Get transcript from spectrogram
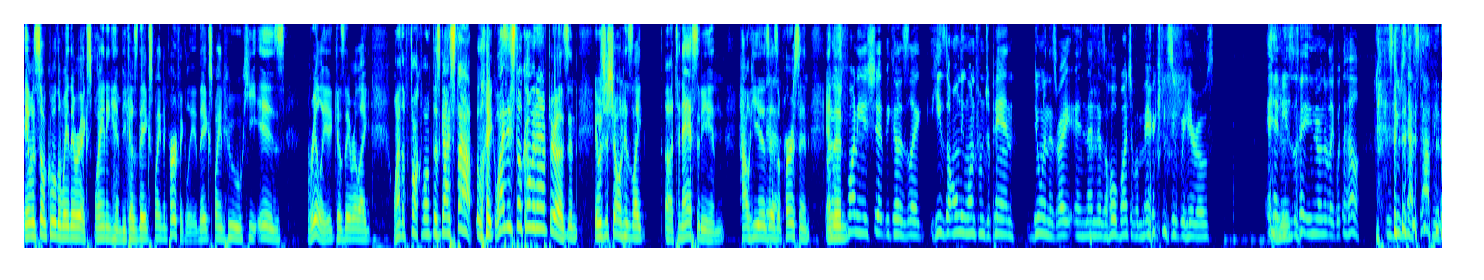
it was so cool the way they were explaining him because they explained him perfectly. They explained who he is really because they were like, "Why the fuck won't this guy stop? Like, why is he still coming after us?" And it was just showing his like uh, tenacity and how he is as a person. But and it was then funny as shit because like he's the only one from Japan doing this, right? And then there's a whole bunch of American superheroes, and Mhm. he's like, you know, they're like, "What the hell? This dude's not stopping.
